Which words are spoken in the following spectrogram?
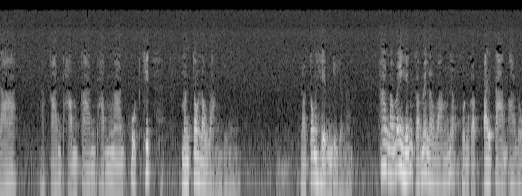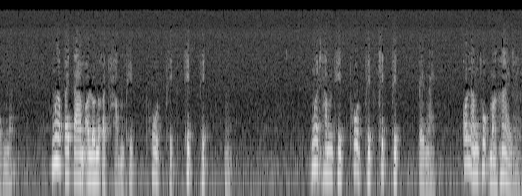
จาการทำการทำงานพูดคิด มันต้องระวังอยู่นั้นเราต้องเห็นอยู่อย่างนั้น ถ้าเราไม่เห็นกับไม่ระวังแล้วคนกับไปตามอารมณ์แล้ว เมื่อไปตามอารมณ์ก็ทำผิด พูดผิดคิดผิด เมื่อทำผิดพูดผิดคิดผิดเป็นไง ก็นำทุกมาให้เลย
